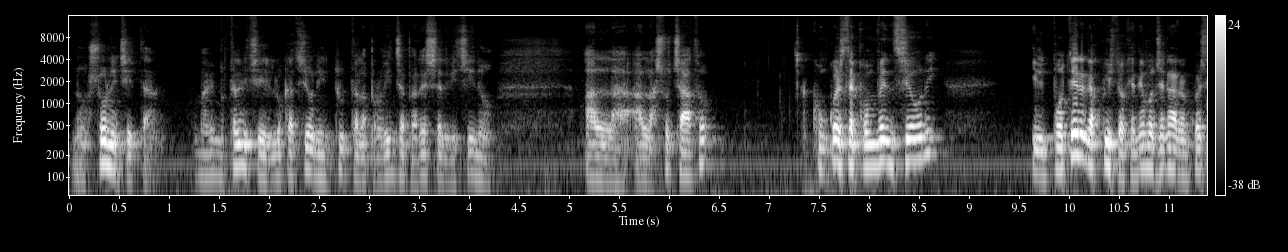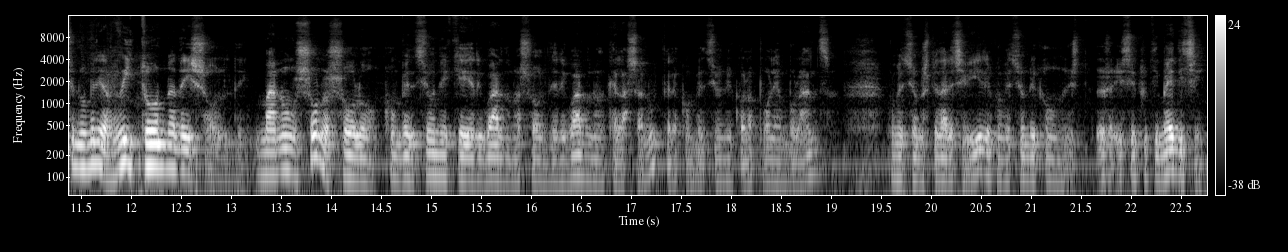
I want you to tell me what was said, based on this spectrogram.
non solo in città, ma abbiamo 13 locazioni in tutta la provincia per essere vicino alla- all'associato. Con queste convenzioni il potere d'acquisto che andiamo a generare con questi numeri ritorna dei soldi, ma non sono solo convenzioni che riguardano soldi, riguardano anche la salute, le convenzioni con la poliambulanza, convenzioni ospedali civili, convenzioni con ist- istituti medici,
